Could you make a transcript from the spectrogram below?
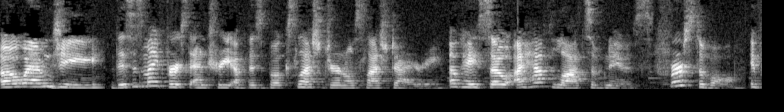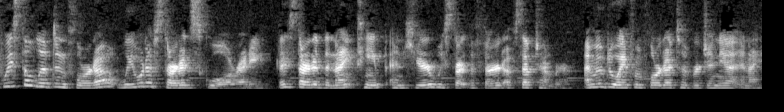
OMG! This is my first entry of this book slash journal slash diary. Okay, so I have lots of news. First of all, if we still lived in Florida, we would have started school already. They started the 19th and here we start the 3rd of September. I moved away from Florida to Virginia in I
